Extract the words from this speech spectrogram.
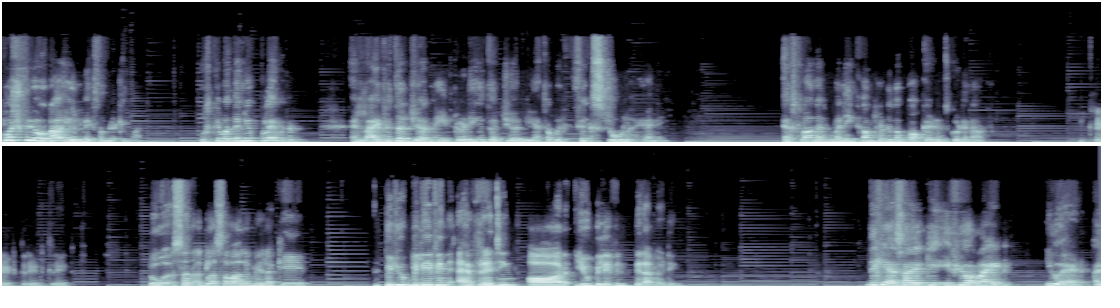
कुछ भी होगा you make some little money उसके बाद then you play with it and life is the journey trading is the journey ऐसा कोई फिक्स रूल है नहीं. As long as money comes into the pocket it's good enough. Great great great. तो सर अगला सवाल है मेरा कि do you believe in averaging और यू बिलीव इन पिरामिडिंग देखिए ऐसा है कि if you are right you add I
